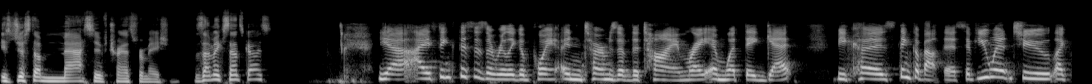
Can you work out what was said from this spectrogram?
is just a massive transformation. Does that make sense, guys? Yeah, I think this is a really good point in terms of the time, right? And what they get. Because think about this. If you went to, like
